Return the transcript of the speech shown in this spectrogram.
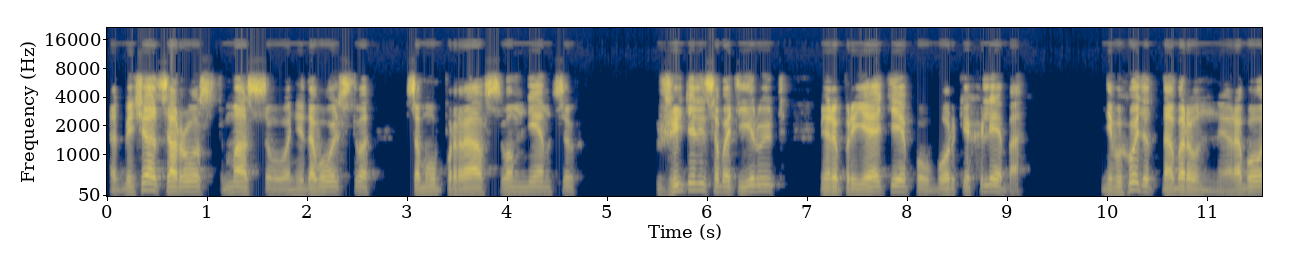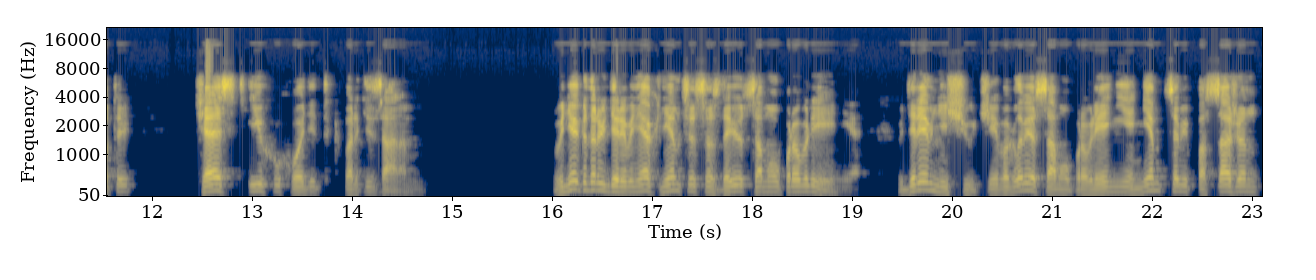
отмечается рост массового недовольства самоуправством немцев, жители саботируют мероприятия по уборке хлеба, не выходят на оборонные работы, часть их уходит к партизанам. В некоторых деревнях немцы создают самоуправление. В деревне Щучье во главе самоуправления немцами посажен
